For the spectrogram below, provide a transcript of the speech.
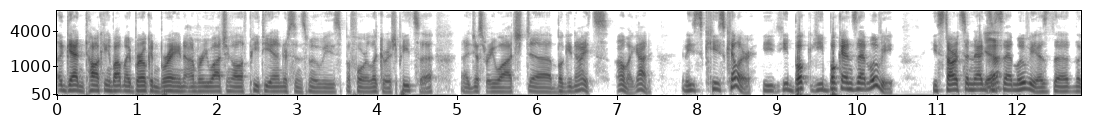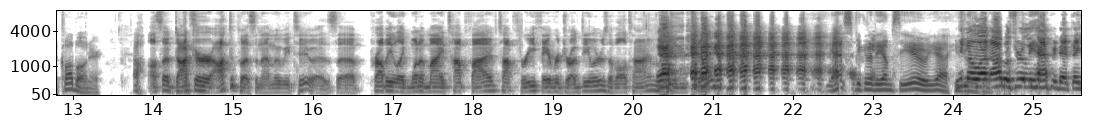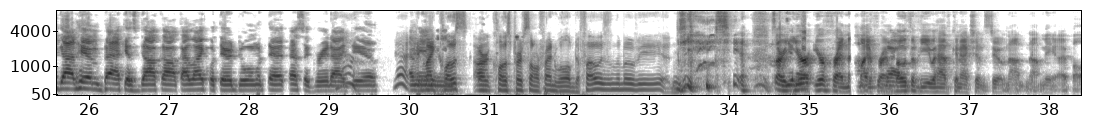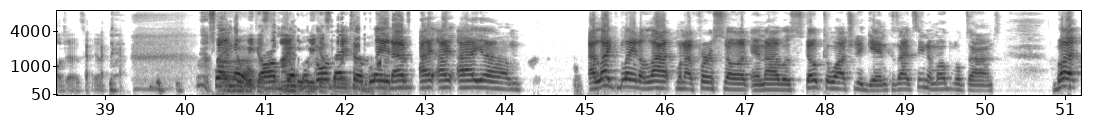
again talking about my broken brain. I'm rewatching all of P.T. Anderson's movies before Licorice Pizza. I just rewatched uh, Boogie Nights. Oh my god, and he's he's killer. He he book he bookends that movie. He starts and exits yeah. that movie as the the club owner. Oh, also, Doctor Octopus in that movie too, as uh, probably like one of my top five, top three favorite drug dealers of all time. yeah, speaking of the MCU, yeah. You know really what? Good. I was really happy that they got him back as Doc Ock. I like what they're doing with that. That's a great yeah. idea. Yeah, I mean, my close, our close personal friend Willem Dafoe is in the movie. And... yeah. Sorry, yeah. your your friend, not my friend. Both of you have connections to him, not not me. I apologize. Yeah. so I'm no, the weakest. Um, I'm the weakest going back to Blade, I, I I um I liked Blade a lot when I first saw it, and I was stoked to watch it again because I'd seen it multiple times. But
